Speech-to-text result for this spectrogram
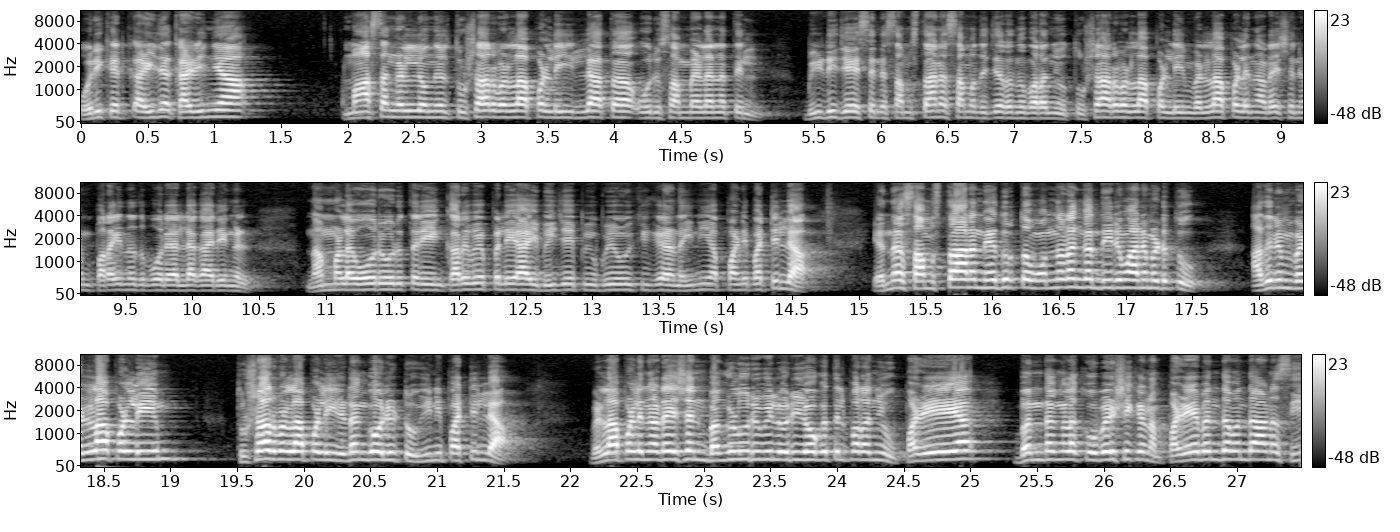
ഒരിക്കൽ കഴിഞ്ഞ കഴിഞ്ഞ മാസങ്ങളിലൊന്നിൽ തുഷാർ വെള്ളാപ്പള്ളി ഇല്ലാത്ത ഒരു സമ്മേളനത്തിൽ ബി ഡി ജെ എസിന്റെ സംസ്ഥാന സമിതി ചേർന്ന് പറഞ്ഞു തുഷാർ വെള്ളാപ്പള്ളിയും വെള്ളാപ്പള്ളി നടേശനും പറയുന്നത് പോലെയല്ല കാര്യങ്ങൾ. നമ്മളെ ഓരോരുത്തരെയും കറിവേപ്പിലയായി ബി ജെ പി ഉപയോഗിക്കുകയാണ്. ഇനി ആ പണി പറ്റില്ല. എന്ന സംസ്ഥാന നേതൃത്വം ഒന്നടങ്കം തീരുമാനമെടുത്തു. അതിനും വെള്ളാപ്പള്ളിയും തുഷാർ വെള്ളാപ്പള്ളി ഇടങ്കോലിട്ടു ഇനി പറ്റില്ല. വെള്ളാപ്പള്ളി നടേശൻ ബംഗളൂരുവിൽ ഒരു യോഗത്തിൽ പറഞ്ഞു പഴയ ബന്ധങ്ങളൊക്കെ ഉപേക്ഷിക്കണം. പഴയ ബന്ധം എന്താണ്? സി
